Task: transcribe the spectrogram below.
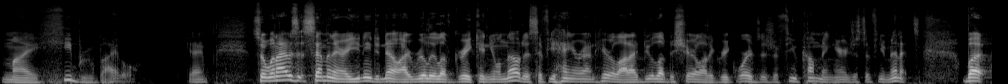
my Hebrew Bible. Okay? So when I was at seminary, you need to know I really love Greek, and you'll notice if you hang around here a lot, I do love to share a lot of Greek words. There's a few coming here in just a few minutes. But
